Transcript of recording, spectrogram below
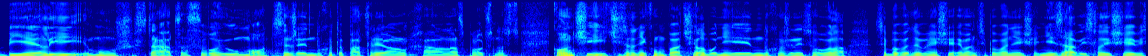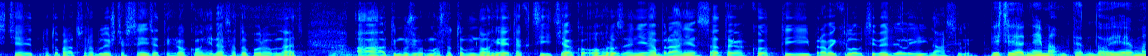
biely muž stráca svoju moc, že jednoducho tá patriarchálna spoločnosť končí, či sa to niekomu páči alebo nie, jednoducho ženy sú oveľa sebavedomejšie, emancipovanejšie, nezávislejšie. Vy ste túto prácu robili ešte v 70. rokoch, nedá sa to porovnať. A tí muži, možno to mnohí aj tak cítia ako ohrozenie a bránia sa, tak ako tí pravekilovci vedeli násilím. Viete, ja nemám ten dojem,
